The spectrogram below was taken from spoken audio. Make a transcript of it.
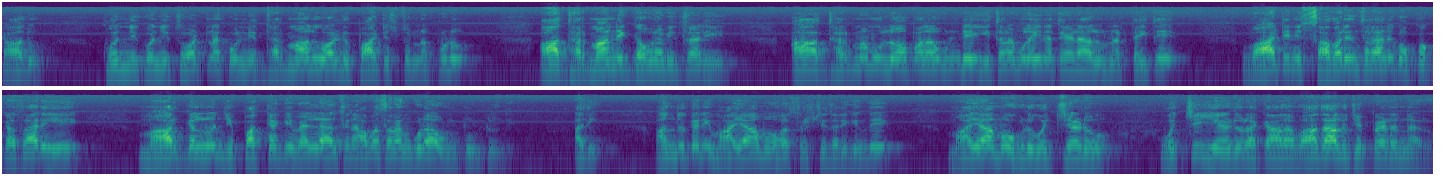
కాదు. కొన్ని కొన్ని చోట్ల కొన్ని ధర్మాలు వాళ్ళు పాటిస్తున్నప్పుడు ఆ ధర్మాన్ని గౌరవించాలి. ఆ ధర్మము లోపల ఉండే ఇతరములైన తేడాలు ఉన్నట్టయితే వాటిని సవరించడానికి ఒక్కొక్కసారి మార్గంలోంచి పక్కకి వెళ్ళాల్సిన అవసరం కూడా ఉంటుంటుంది. అది అందుకని మాయామోహ సృష్టి జరిగింది. మాయామోహుడు వచ్చాడు వచ్చి ఏడు రకాల వాదాలు చెప్పాడన్నారు.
